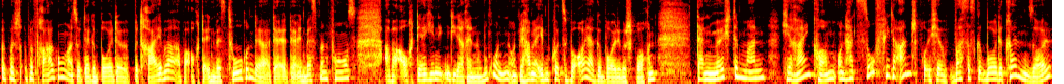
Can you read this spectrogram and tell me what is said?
Befragung, also der Gebäudebetreiber, aber auch der Investoren, der, der, der Investmentfonds, aber auch derjenigen, die darin wohnen. Und wir haben ja eben kurz über euer Gebäude gesprochen. Dann möchte man hier reinkommen und hat so viele Ansprüche, was das Gebäude können soll,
